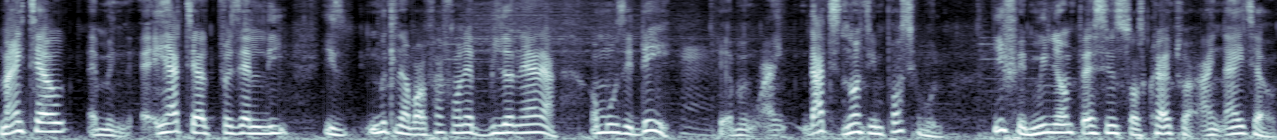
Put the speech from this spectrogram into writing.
Nitel, I mean, Airtel presently is making about 500 billion naira almost a day. I mean, I- that's not impossible. If a million persons subscribe to Nitel,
